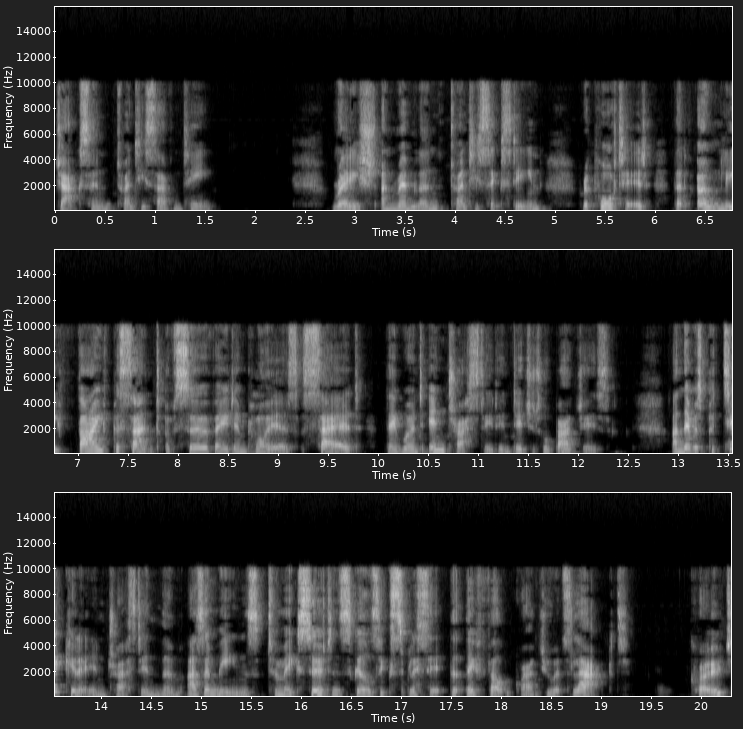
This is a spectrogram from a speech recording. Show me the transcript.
Jackson 2017. Raish and Rimland 2016 reported that only 5% of surveyed employers said they weren't interested in digital badges, and there was particular interest in them as a means to make certain skills explicit that they felt graduates lacked. Quote,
